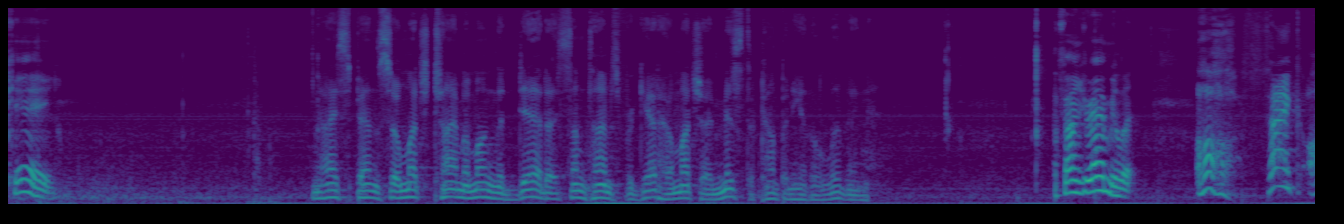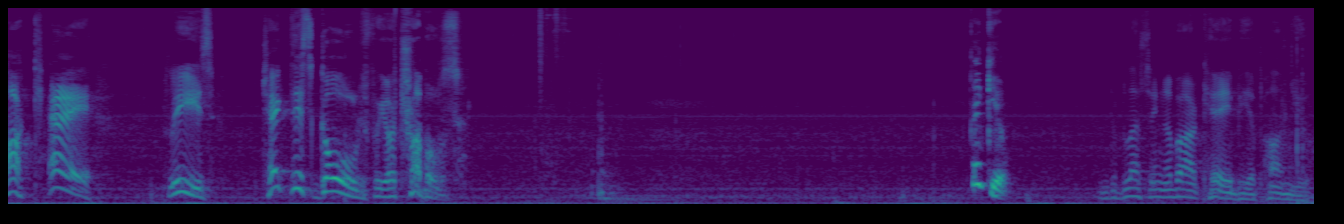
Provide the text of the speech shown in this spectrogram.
Okay. I spend so much time among the dead, I sometimes forget how much I miss the company of the living. I found your amulet. Oh, thank Arkay! Please, take this gold for your troubles. Thank you. The blessing of Arkay be upon you.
